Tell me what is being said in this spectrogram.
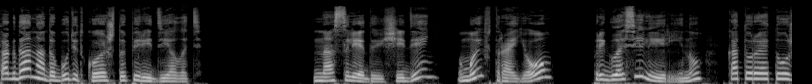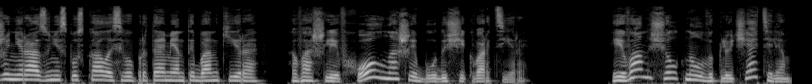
Тогда надо будет кое-что переделать». На следующий день мы втроем пригласили Ирину, которая тоже ни разу не спускалась в апартаменты банкира, вошли в холл нашей будущей квартиры. Иван щелкнул выключателем,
